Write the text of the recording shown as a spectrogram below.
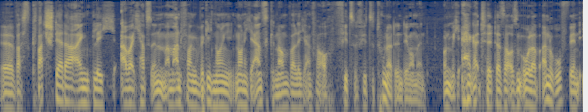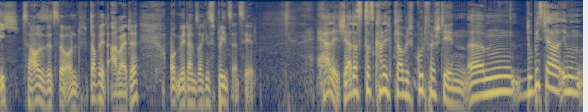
äh, was quatscht der da eigentlich? Aber ich habe es am Anfang wirklich noch nicht, noch nicht ernst genommen, weil ich einfach auch viel zu viel zu tun hatte in dem Moment und mich ärgerte, dass er aus dem Urlaub anruft, während ich zu Hause sitze und doppelt arbeite und mir dann solche Spleens erzählt. Herrlich, ja, das, das kann ich, glaube ich, gut verstehen. Ähm, du bist ja im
